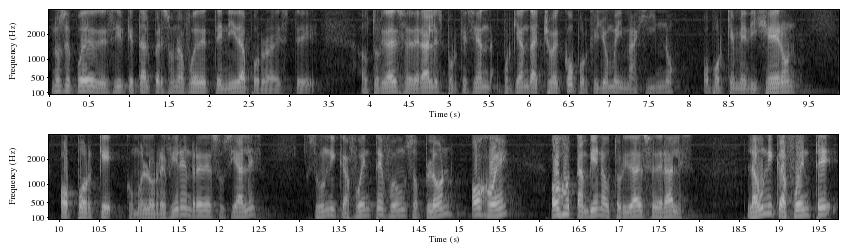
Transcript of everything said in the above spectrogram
No se puede decir que tal persona fue detenida por este, autoridades federales porque, se anda, porque anda chueco, porque yo me imagino, o porque me dijeron, o porque, como lo refieren redes sociales, su única fuente fue un soplón. Ojo, eh, ojo también autoridades federales. La única fuente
